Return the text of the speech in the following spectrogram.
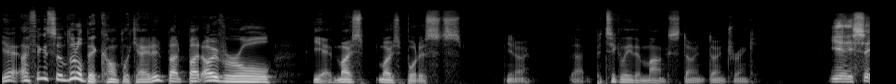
yeah, I think it's a little bit complicated. But but overall, yeah, most most Buddhists, you know, uh, particularly the monks, don't don't drink. Yeah, so,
